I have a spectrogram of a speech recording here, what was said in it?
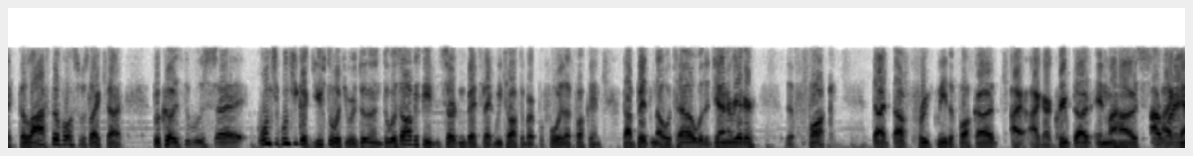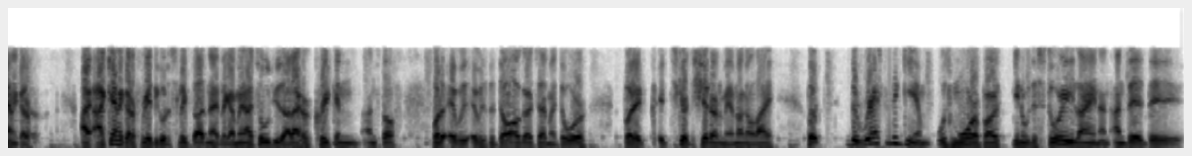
like The Last of Us was like that. Because there was uh, once you once you got used to what you were doing, there was obviously certain bits like we talked about before that fucking that bit in the hotel with the generator. The fuck that that freaked me the fuck out. I I got creeped out in my house. I, I kind of got a, I I kind of got afraid to go to sleep that night. Like I mean I told you that I heard creaking and stuff, but it was it was the dog outside my door. But it it scared the shit out of me. I'm not gonna lie. But the rest of the game was more about you know the storyline and and the the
